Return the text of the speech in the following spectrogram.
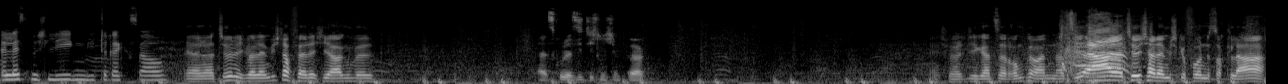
Er lässt mich liegen, die Drecksau. Ja, natürlich, weil er mich doch fertig jagen will. Alles gut, er sieht dich nicht im Perk. Ich bin halt die ganze Zeit rumgerannt und hat sie. Ja, natürlich hat er mich gefunden, ist doch klar.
